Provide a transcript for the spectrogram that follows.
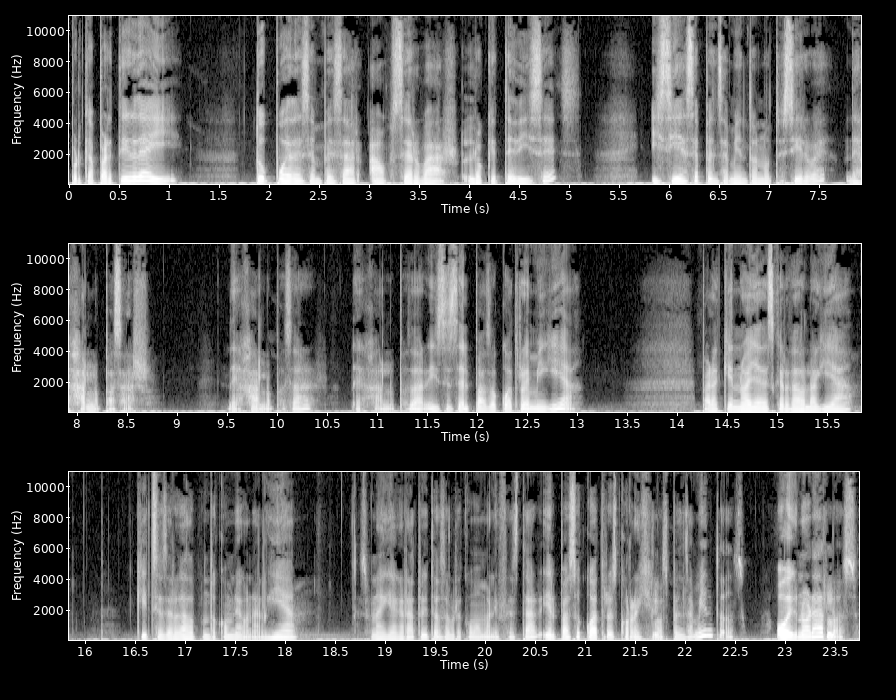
Porque a partir de ahí, tú puedes empezar a observar lo que te dices y si ese pensamiento no te sirve, dejarlo pasar. Dejarlo pasar, dejarlo pasar. Y ese es el paso 4 de mi guía. Para quien no haya descargado la guía, kitsesdelgado.com diagonal guía. Es una guía gratuita sobre cómo manifestar. Y el paso 4 es corregir los pensamientos o ignorarlos.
